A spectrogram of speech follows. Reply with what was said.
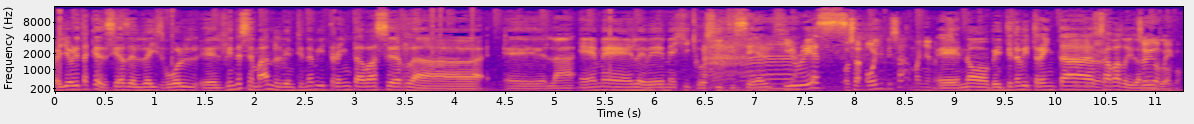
Oye, ahorita que decías del béisbol, el fin de semana, el 29 y 30, va a ser la, eh, la MLB México City ah. Series. O sea, ¿hoy empieza? ¿Mañana? Eh, no, 29 y 30, sábado y domingo.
